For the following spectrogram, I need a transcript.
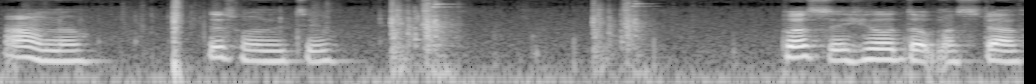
I don't know. This one or two. Plus it healed up my stuff.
